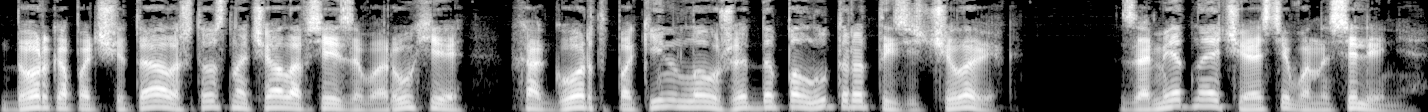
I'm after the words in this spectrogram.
Дорка подсчитал, что с начала всей заварухи Хагорд покинула уже до полутора тысяч человек, заметная часть его населения.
